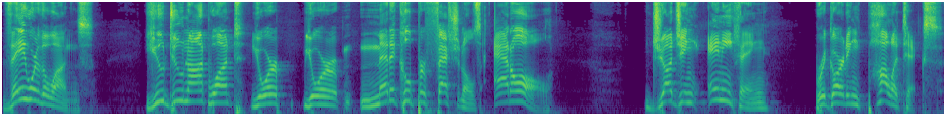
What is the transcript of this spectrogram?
They were the ones. You do not want your your medical professionals at all judging anything regarding politics.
